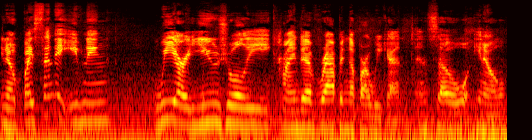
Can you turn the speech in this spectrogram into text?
You know by sunday evening we are usually kind of wrapping up our weekend. And so you know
